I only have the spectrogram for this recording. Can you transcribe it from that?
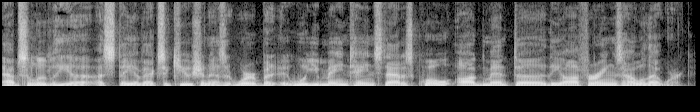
Absolutely, uh, a stay of execution, as it were. But will you maintain status quo, augment uh, the offerings? How will that work?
